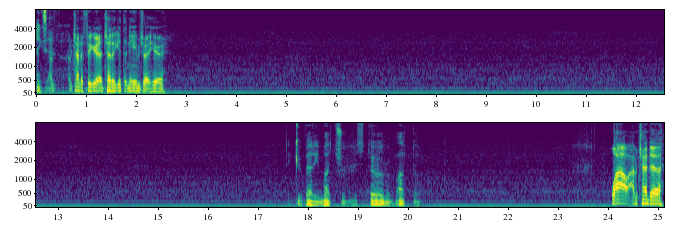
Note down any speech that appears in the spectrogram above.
Thanks, I'm, I'm trying to figure. I'm trying to get the names right here. Thank you very much, Mr. Roboto. Wow, I'm trying to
